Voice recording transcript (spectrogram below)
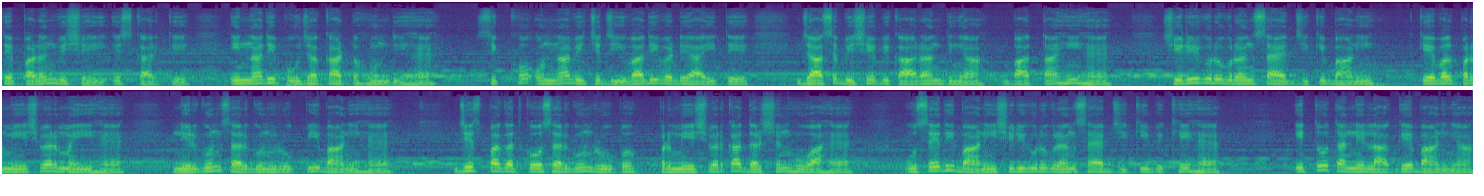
ਤੇ ਪੜਨ ਵਿਸ਼ਈ ਇਸ ਕਰਕੇ ਇਹਨਾਂ ਦੀ ਪੂਜਾ ਘੱਟ ਹੁੰਦੀ ਹੈ ਸਿੱਖੋ ਉਹਨਾਂ ਵਿੱਚ ਜੀਵਾ ਦੀ ਵਡਿਆਈ ਤੇ ਜਸ ਵਿਸ਼ੇ ਵਿਕਾਰਾਂ ਦੀਆਂ ਬਾਤਾਂ ਹੀ ਹੈ ਸ੍ਰੀ ਗੁਰੂ ਗ੍ਰੰਥ ਸਾਹਿਬ ਜੀ ਕੀ ਬਾਣੀ ਕੇਵਲ ਪਰਮੇਸ਼ਵਰਮਈ ਹੈ निर्गुण सरगुण रूपी बाणी है जिस भगत को सरगुण रूप परमेश्वर का दर्शन हुआ है उसे दी बाणी श्री गुरु ग्रंथ साहिब जी की विखे है इतो तन्ने लागे बाणियां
